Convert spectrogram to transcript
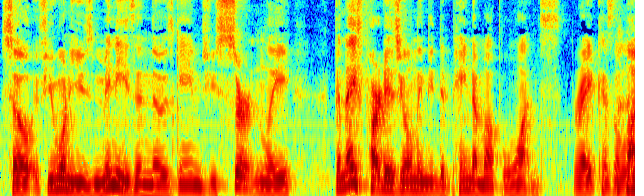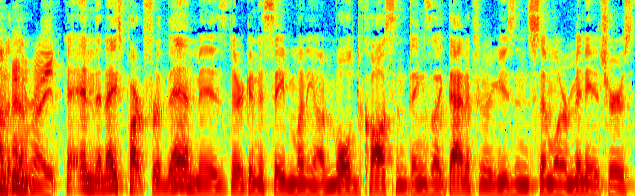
So if you want to use minis in those games, you certainly the nice part is you only need to paint them up once, right? Because a lot of them, right? And the nice part for them is they're going to save money on mold costs and things like that if they're using similar miniatures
